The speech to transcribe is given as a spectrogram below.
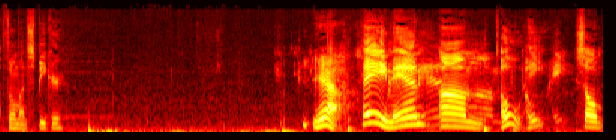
I'll throw him on speaker. Yeah. Hey, man. Um. Oh, hey. So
